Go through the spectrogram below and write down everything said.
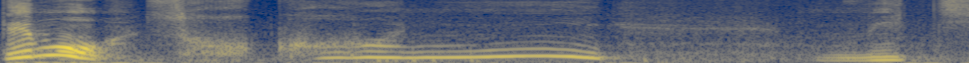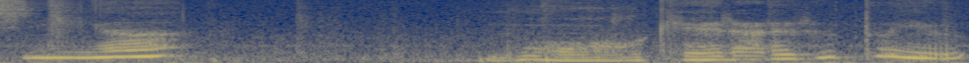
でもそこに道が設けられるという。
